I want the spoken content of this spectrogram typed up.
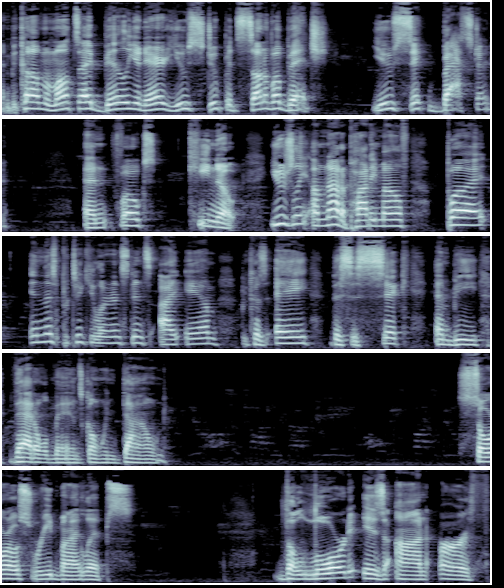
and become a multi billionaire, you stupid son of a bitch. You sick bastard. And folks, keynote. Usually I'm not a potty mouth, but in this particular instance, I am because A, this is sick, and B, that old man's going down. Soros, read my lips. The Lord is on earth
